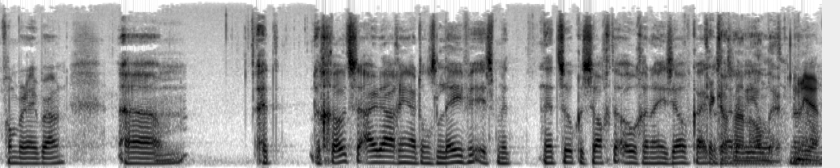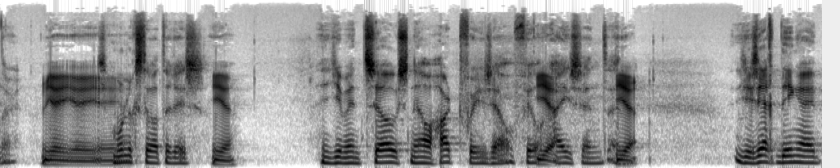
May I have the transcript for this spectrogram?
van Brene Brown. ehm, het, de grootste uitdaging uit ons leven is met net zulke zachte ogen naar jezelf kijken Kijk als naar de als naar een wereld. Naar een Ja. ander. Ja, ja, ja, Het is ja. het moeilijkste wat er is. Ja, Je bent zo snel hard voor jezelf, veel Ja. eisend. En, ja, je zegt dingen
